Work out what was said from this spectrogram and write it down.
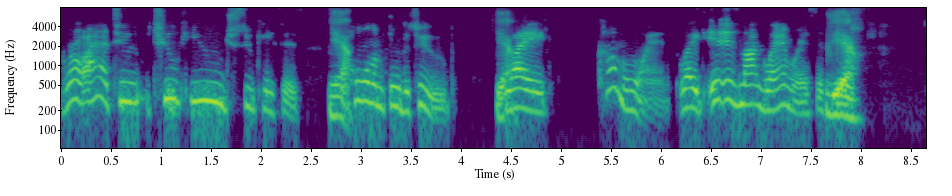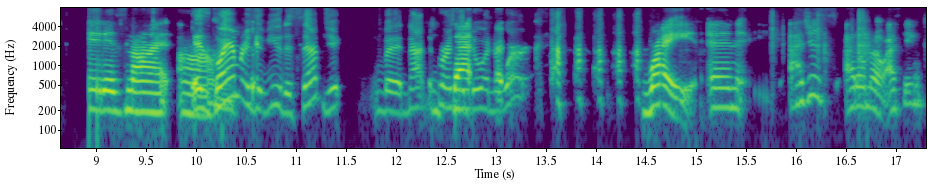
girl, I had two two huge suitcases. yeah. pull them through the tube. Yeah. Like, come on. Like, it is not glamorous. It's, Yeah. It is not. Um, It's glamorous if you the subject, but not the person that- doing the work. right. And i just i don't know. I think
